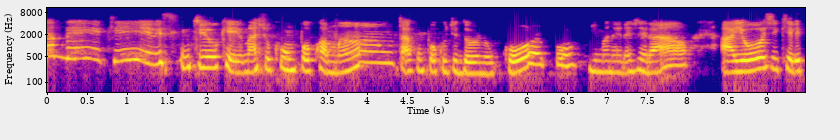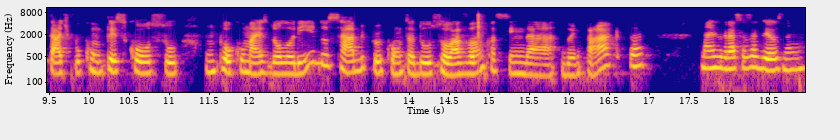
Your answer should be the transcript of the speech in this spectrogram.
É que ele sentiu o quê? Machucou um pouco a mão, tá com um pouco de dor no corpo, de maneira geral. Aí hoje que ele tá, tipo, com o pescoço um pouco mais dolorido, sabe? Por conta do solavanco, assim, da, do impacto. Mas graças a Deus não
